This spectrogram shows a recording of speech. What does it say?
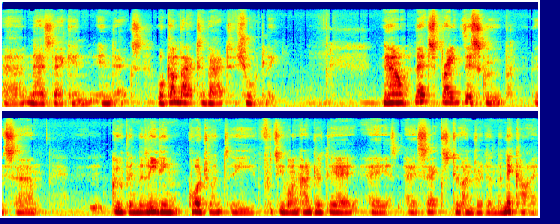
uh, NASDAQ in, index. We'll come back to that shortly. Now let's break this group, this um, group in the leading quadrant, the FTSE 100, the ASX 200 and the Nikkei,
